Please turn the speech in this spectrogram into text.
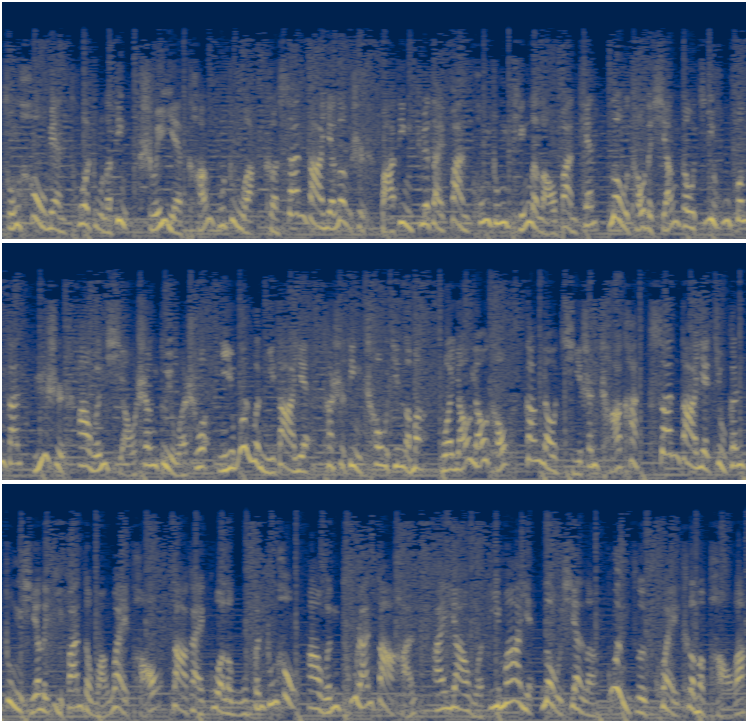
从后面拖住了腚，谁也扛不住啊！可三大爷愣是把腚撅在半空中停了老半天，露头的翔都几乎风干。于是阿文小声对我说：“你问问你大爷，他是腚抽筋了吗？”我摇摇头，刚要起身查看，三大爷就跟中邪了一般的往外跑。大概过了五分钟后，阿文突然大喊：“哎呀，我的妈耶，露馅了！棍子快特么跑啊！”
